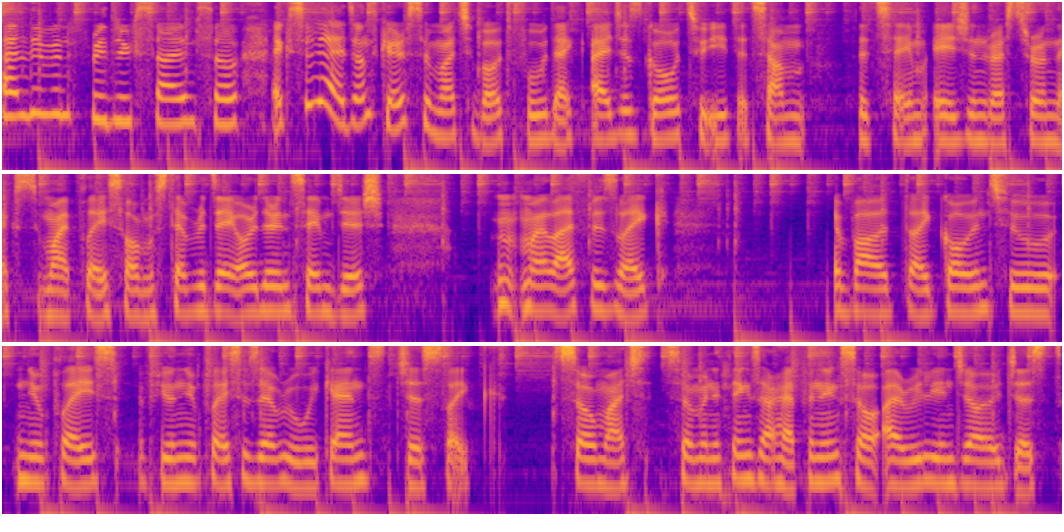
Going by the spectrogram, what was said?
I live in Friedrichshain, so actually I don't care so much about food. I, I just go to eat at some the same Asian restaurant next to my place almost every day, ordering same dish. M- my life is like about like going to new place, a few new places every weekend. Just like so much, so many things are happening. So I really enjoy just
